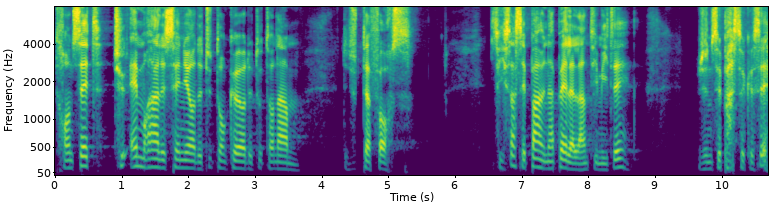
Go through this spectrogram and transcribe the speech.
37, Tu aimeras le Seigneur de tout ton cœur, de toute ton âme, de toute ta force. Si ça, ce n'est pas un appel à l'intimité, je ne sais pas ce que c'est.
